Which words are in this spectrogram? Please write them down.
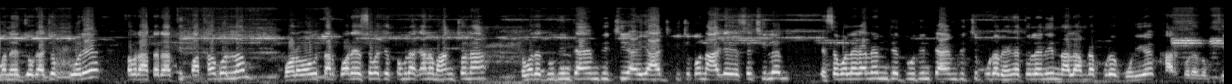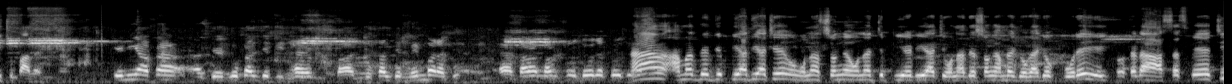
মানে যোগাযোগ করে সব রাতারাতি কথা বললাম। বড়বাবু তারপরে এসে বলছে তোমরা কেন ভাঙছো না? তোমাদের দুদিন টাইম দিচ্ছি এই আজ কিছুক্ষণ আগে এসেছিলেন এসে বলে গেলেন যে দুদিন টাইম দিচ্ছি পুরো ভেঙে তুলে নিন নাহলে আমরা পুরো গুঁড়িয়ে খাড় করে দেবো কিছু পাবেন না। এ নিয়ে আপনার যে লোকাল যে বিধায়ক বা লোকাল যে মেম্বার আছে হ্যাঁ আমাদের যে পিয়াদি আছে ওনার সঙ্গে ওনার যে পিয়াডি আছে ওনাদের সঙ্গে আমরা যোগাযোগ করে এই কথাটা আশ্বাস পেয়েছি।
